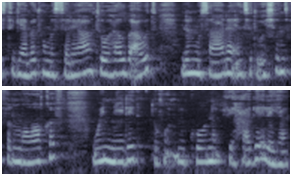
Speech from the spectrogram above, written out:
استجابتهم السريعة to help out للمساعدة in situations في المواقف when needed نكون في حاجة إليها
